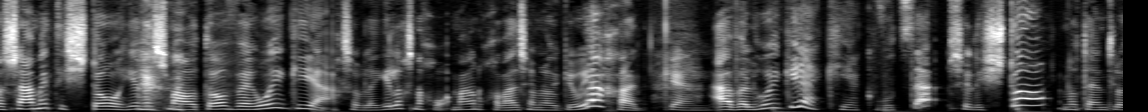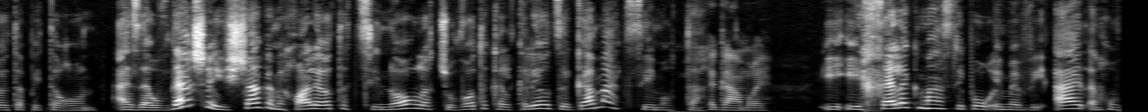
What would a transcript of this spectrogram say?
רשם את אשתו, היא רשמה אותו, והוא הגיע. עכשיו, להגיד לך שאנחנו אמרנו, חבל שהם לא הגיעו יחד. כן. אבל הוא הגיע, כי הקבוצה של אשתו נותנת לו את הפתרון. אז העובדה שהאישה גם יכולה להיות הצינור לתשובות הכלכליות, זה גם מעצים אותה. לגמרי. היא, היא חלק מהסיפור, היא מביאה, אנחנו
